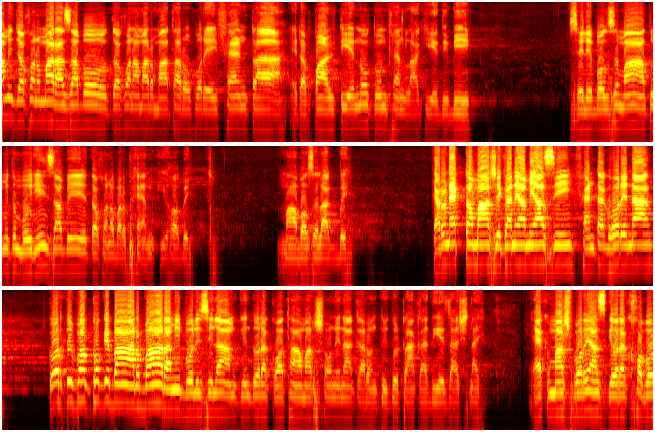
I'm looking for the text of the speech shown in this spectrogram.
আমি যখন মারা যাব, তখন আমার মাথার ওপরে এই ফ্যানটা, এটা পাল্টিয়ে নতুন ফ্যান লাগিয়ে দিবি। ছেলে বলছে, মা, তুমি তো মরিয়েই যাবে, তখন আবার ফ্যান কি হবে? মা বসে লাগবে। কারণ একটা মাস এখানে আমি আছি, ফ্যানটা ঘরে না। কর্তৃপক্ষকে বারবার আমি বলেছিলাম, কিন্তু ওরা কথা আমার শোনে না, কারণ তুই তো টাকা দিয়ে যাস নাই। এক মাস পরে আজকে ওরা খবর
